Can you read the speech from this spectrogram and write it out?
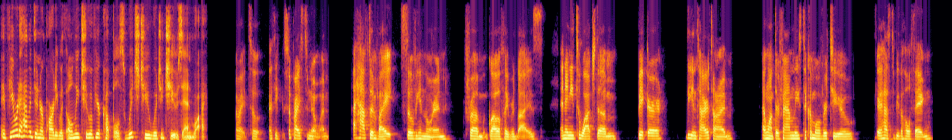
If you were to have a dinner party with only two of your couples, which two would you choose and why? All right. So I think surprise to no one. I have to invite Sylvie and Lauren from Guava Flavored Lies. And I need to watch them bicker the entire time. I want their families to come over too. It has to be the whole thing.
